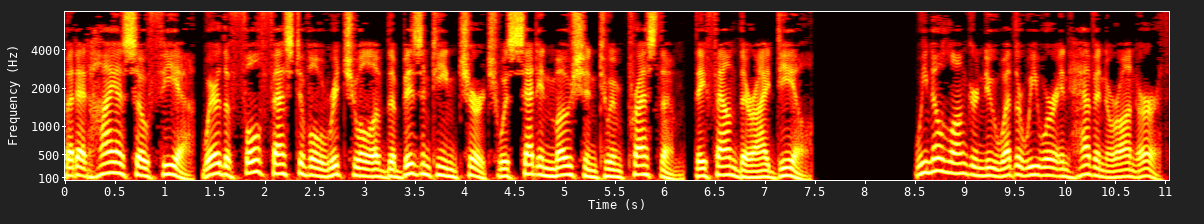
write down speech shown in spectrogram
but at Hagia Sophia, where the full festival ritual of the Byzantine Church was set in motion to impress them, they found their ideal. We no longer knew whether we were in heaven or on earth,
